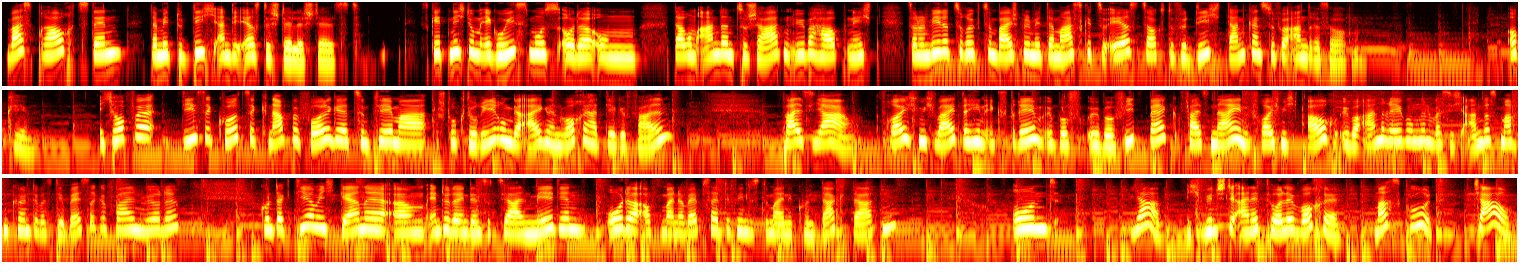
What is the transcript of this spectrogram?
was braucht's denn, damit du dich an die erste Stelle stellst? Es geht nicht um Egoismus oder um darum, anderen zu schaden, überhaupt nicht, sondern wieder zurück zum Beispiel mit der Maske. Zuerst sorgst du für dich, dann kannst du für andere sorgen. Okay, ich hoffe, diese kurze, knappe Folge zum Thema Strukturierung der eigenen Woche hat dir gefallen. Falls ja, freue ich mich weiterhin extrem über, über Feedback. Falls nein, freue ich mich auch über Anregungen, was ich anders machen könnte, was dir besser gefallen würde. Kontaktiere mich gerne ähm, entweder in den sozialen Medien oder auf meiner Webseite findest du meine Kontaktdaten. Und ja, ich wünsche dir eine tolle Woche. Mach's gut. Ciao.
